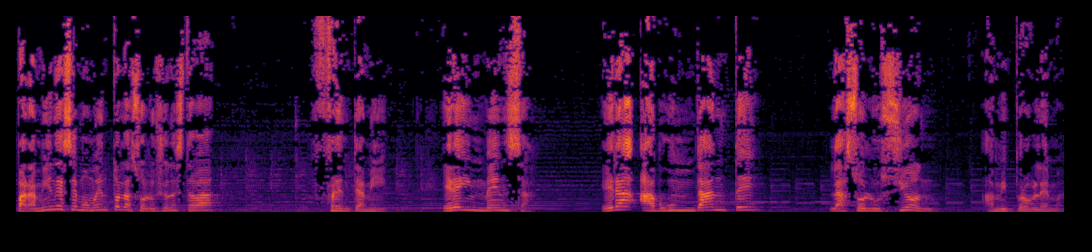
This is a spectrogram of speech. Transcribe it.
Para mí en ese momento la solución estaba frente a mí. Era inmensa, era abundante la solución a mi problema.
